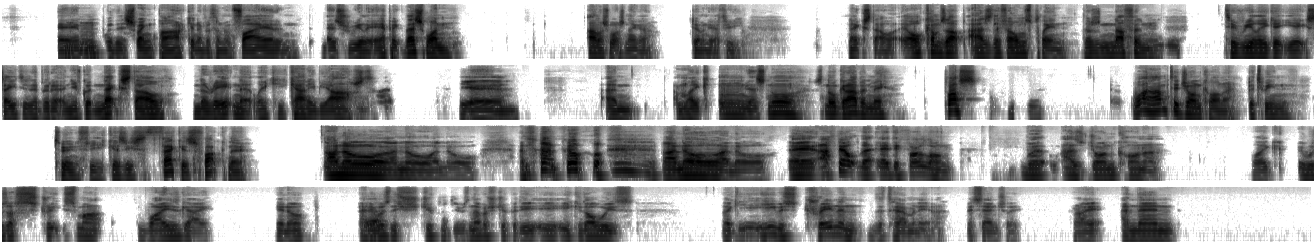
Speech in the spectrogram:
Mhm. with the swing park and everything on fire, and it's really epic. This one, Arnold Schwarzenegger, Terminator Three, next style. It all comes up as the film's playing. There's nothing Mhm. to really get you excited about it, and you've got Nick Stahl narrating it like he can't be arsed. Yeah. Um, and I'm like, mm, it's no, it's no grabbing me. Plus, Mhm. what happened to John Connor between two and three? Because he's thick as fuck now. I know, I know, I know, and I know, I know, I know. Uh, I felt that Eddie Furlong, as John Connor, like it was a street smart, wise guy, you know, and Yeah. he wasn't stupid. He was never stupid. He he, he could always, like, he, he was training the Terminator essentially, right? And then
